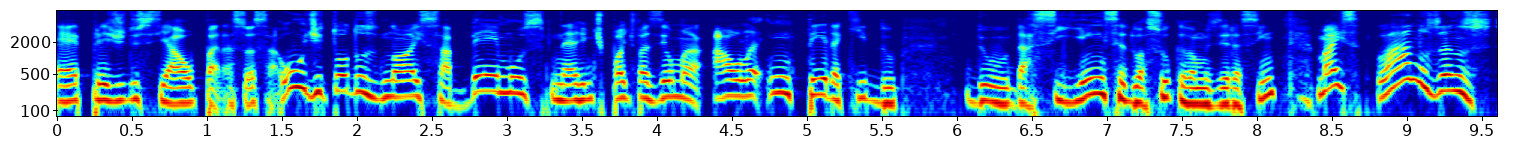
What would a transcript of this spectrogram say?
é prejudicial para a sua saúde. Todos nós sabemos, né? A gente pode fazer uma aula inteira aqui do, do, da ciência do açúcar, vamos dizer assim. Mas lá nos anos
